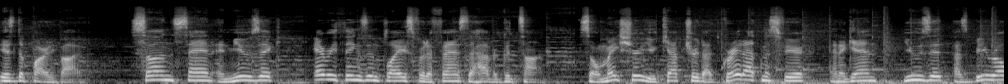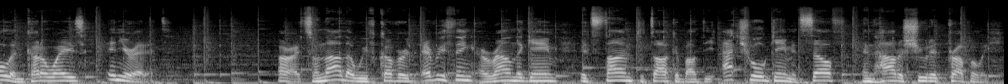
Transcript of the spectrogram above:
is the party vibe. Sun, sand, and music everything's in place for the fans to have a good time. So make sure you capture that great atmosphere and again, use it as b-roll and cutaways in your edit. Alright, so now that we've covered everything around the game, it's time to talk about the actual game itself and how to shoot it properly.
